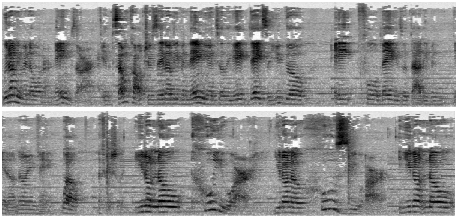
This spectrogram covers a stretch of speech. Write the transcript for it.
We don't even know what our names are. In some cultures, they don't even name you until the eighth day, so you go eight full days without even, you know, knowing your name. Well, officially. You don't know who you are. You don't know whose you are. You don't know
